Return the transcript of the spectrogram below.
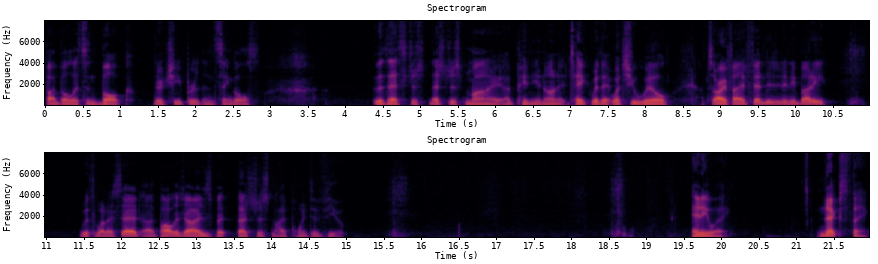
by bullets in bulk. They're cheaper than singles. But that's just that's just my opinion on it. Take with it what you will. I'm sorry if I offended anybody with what I said. I apologize, but that's just my point of view. Anyway, next thing.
